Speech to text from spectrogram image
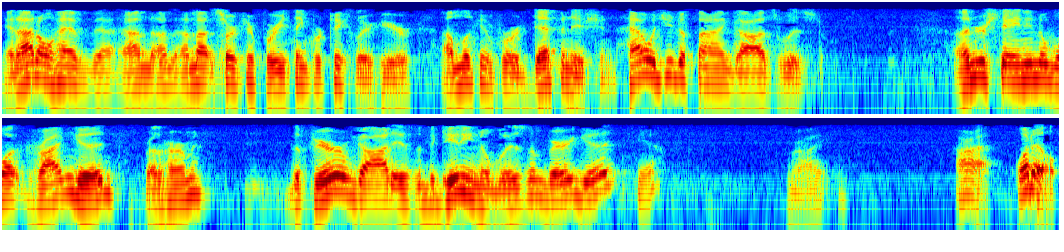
And I don't have, I'm, I'm not searching for anything particular here. I'm looking for a definition. How would you define God's wisdom? Understanding of what's right and good, Brother Herman. The fear of God is the beginning of wisdom. Very good. Yeah. Right. All right. What else?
